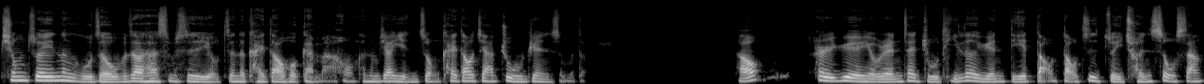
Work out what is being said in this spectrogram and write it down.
胸椎那个骨折，我不知道他是不是有真的开刀或干嘛哦，可能比较严重，开刀加住院什么的。好，二月有人在主题乐园跌倒，导致嘴唇受伤，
